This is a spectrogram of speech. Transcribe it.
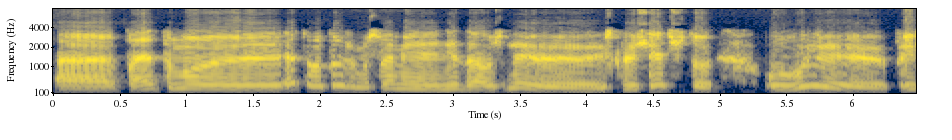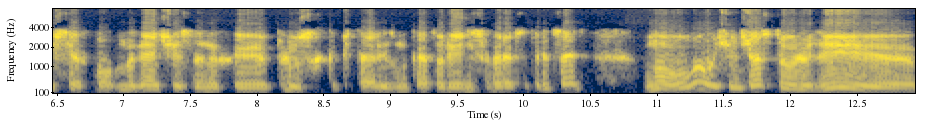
А, Поэтому э, этого тоже мы с вами не должны э, исключать, что, увы, при всех многочисленных плюсах капитализма, которые я не собираюсь отрицать, но, увы, очень часто у людей э,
